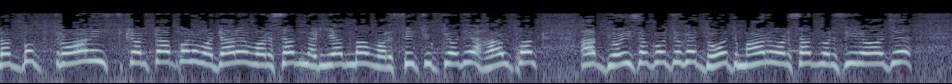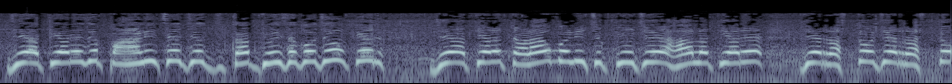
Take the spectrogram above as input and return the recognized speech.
લગભગ ત્રણ ઇંચ કરતાં પણ વધારે વરસાદ નડિયાદમાં વરસી ચૂક્યો છે. હાલ પણ આપ જોઈ શકો છો કે ધોધમાર વરસાદ વરસી રહ્યો છે. જે અત્યારે જે પાણી છે, જે આપ જોઈ શકો છો કે જે અત્યારે તળાવ બની ચૂક્યું છે. હાલ અત્યારે જે રસ્તો છે, રસ્તો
